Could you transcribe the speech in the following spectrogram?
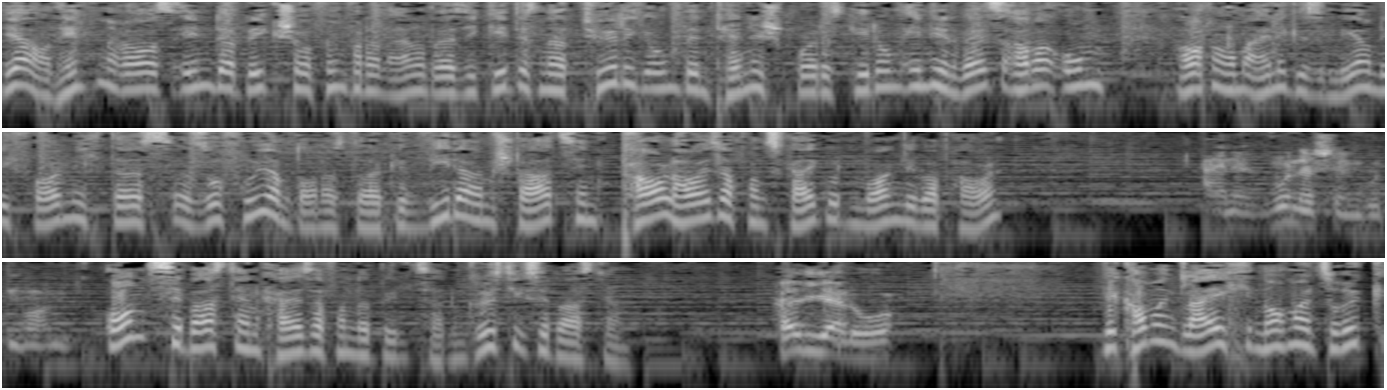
Ja, und hinten raus in der Big Show 531 geht es natürlich um den Tennissport, es geht um Indian Wells, aber um auch noch um einiges mehr und ich freue mich, dass so früh am Donnerstag wieder am Start sind Paul Häuser von Sky. Guten Morgen, lieber Paul. Einen wunderschönen guten Morgen. Und Sebastian Kaiser von der Bildzeitung. Grüß dich, Sebastian. Hallo. Wir kommen gleich nochmal zurück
